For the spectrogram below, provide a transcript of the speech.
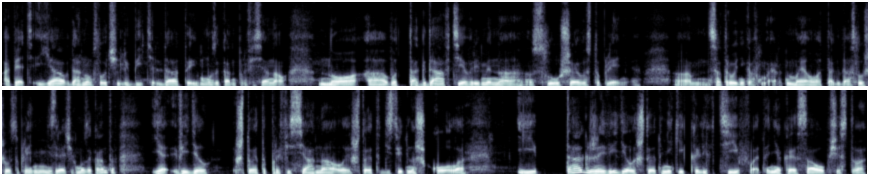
опять, я в данном случае любитель, да, ты музыкант-профессионал. Но э, вот тогда, в те времена, слушая выступления э, сотрудников МЭО тогда, слушая выступления незрячих музыкантов, я видел, что это профессионалы, что это действительно школа. И также видел, что это некий коллектив, это некое сообщество.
